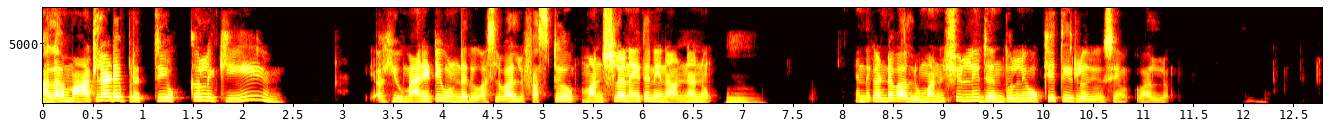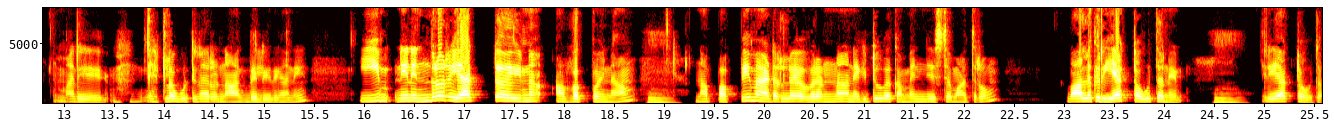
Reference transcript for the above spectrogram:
అలా. మాట్లాడే ప్రతి ఒక్కళ్ళకి హ్యుమానిటీ ఉండదు. అసలు వాళ్ళు ఫస్ట్ మనుషులనైతే నేను అనను. హ్మ్. ఎందుకంటే వాళ్ళు మనుషుల్ని, జంతువుల్ని ఒకే తీరులో చూసే వాళ్ళు. మరి ఎట్లా పుట్టినారో నాకు తెలీదు గానీ, ఈ నేను ఎందులో రియాక్ట్ అయినా అవ్వకపోయినా. నా పప్పీ మ్యాటర్‌లో ఎవరన్నా నెగెటివ్‌గా కామెంట్ చేస్తే మాత్రం వాళ్ళకి రియాక్ట్ అవుతా నేను. రియాక్ట్ అవుతా.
